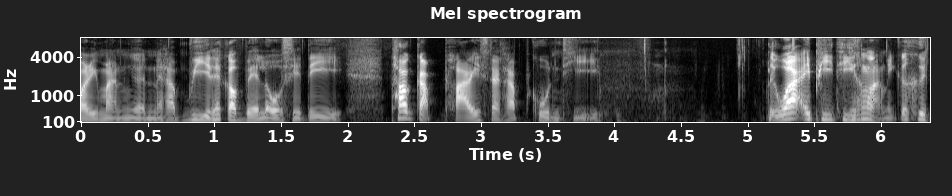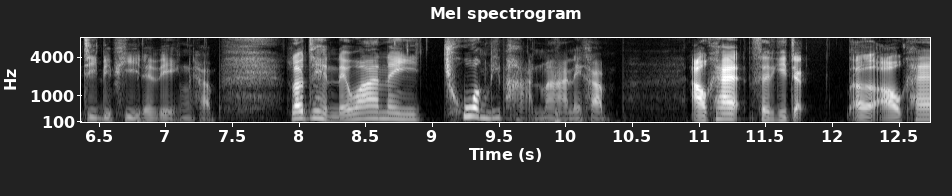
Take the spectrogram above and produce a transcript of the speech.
ปริมาณเงินนะครับ V เท่ากับ Velocity เท่ากับ Price นะครับคูณ T หรือว่า ไอ PT ข้างหลังนี้ก็คือ GDP นั่นเองครับ เราจะเห็นได้ว่าในช่วงที่ผ่านมานะครับ เอาแค่เศรษฐกิจจากเออเอาแค่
